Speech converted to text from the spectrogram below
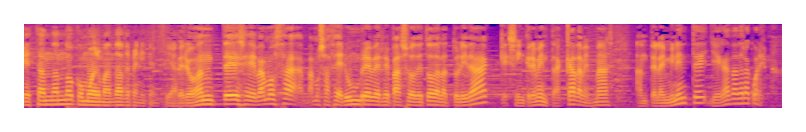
que están dando como hermandad de penitencia. Pero antes eh, vamos, a, vamos a hacer un breve repaso de toda la actualidad que se incrementa cada vez más ante la inminente llegada de la cuaresma.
